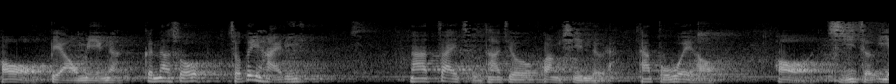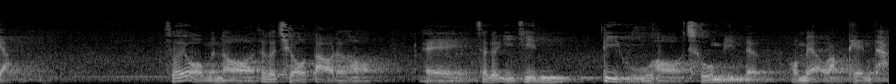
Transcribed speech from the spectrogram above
哦，表明啊，跟他说绝对害你。那在此他就放心了啦，他不会哈哦急着要，所以我们哦这个求道的哦，哎这个已经地府哈除名了，我们要往天堂，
